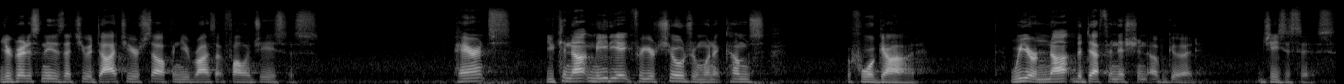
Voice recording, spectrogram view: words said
Your greatest need is that you would die to yourself and you rise up follow Jesus. Parents, you cannot mediate for your children when it comes before God. We are not the definition of good, Jesus is.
